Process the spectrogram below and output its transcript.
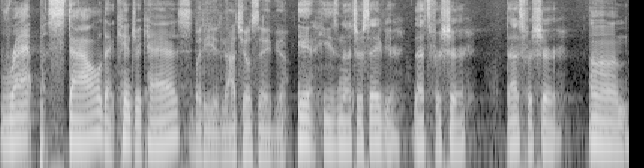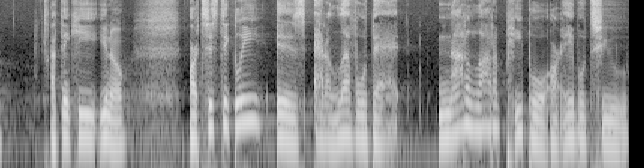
rap style that Kendrick has. But he is not your savior. Yeah, he is not your savior. That's for sure. That's for sure. Um, I think he, you know, artistically is at a level that not a lot of people are able to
